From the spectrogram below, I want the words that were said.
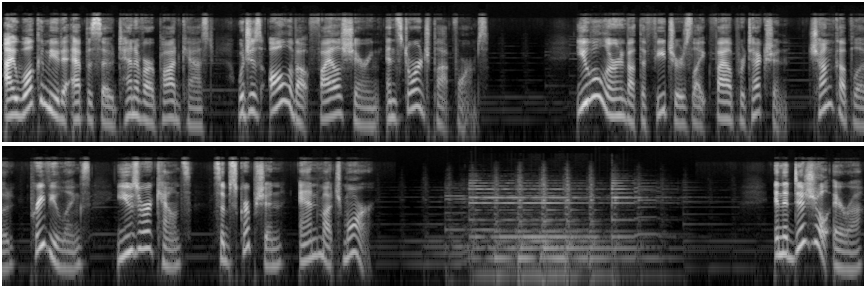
I welcome you to episode 10 of our podcast, which is all about file sharing and storage platforms. You will learn about the features like file protection, chunk upload, preview links, user accounts, subscription, and much more. In the digital era,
